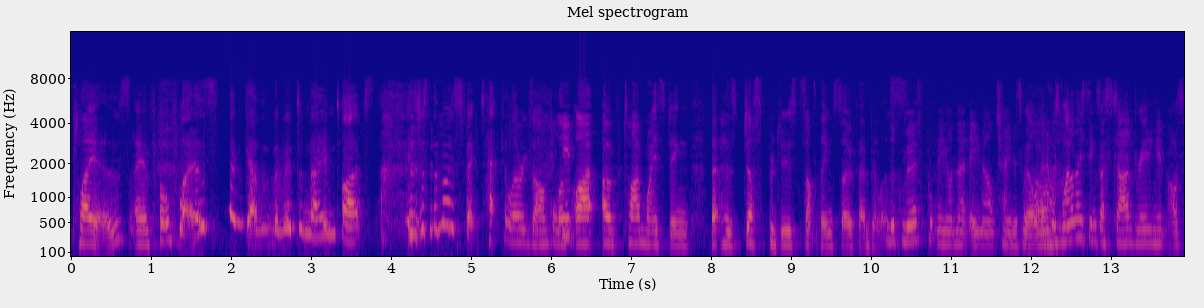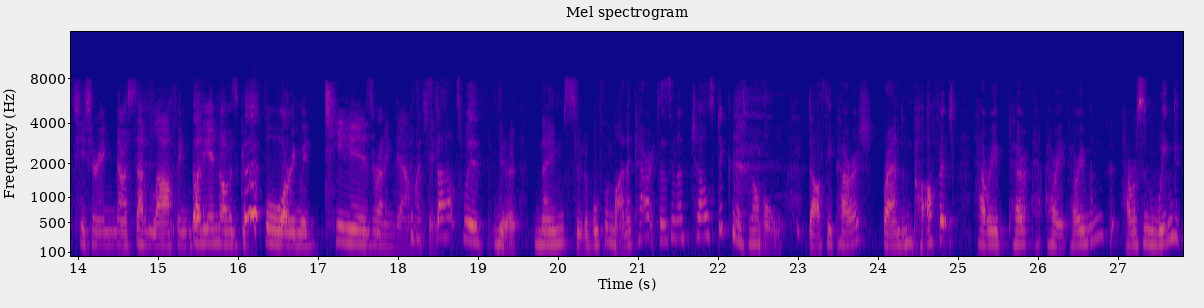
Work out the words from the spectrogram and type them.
players, AFL players, and gathered them into name types. It's just the most spectacular example of, It- of time wasting that has just produced something so fabulous. Look, Murph put me on that email chain as well, and it was oh. one of those things. I started reading it, I was tittering, then I started laughing. By the end, I was guffawing with tears running down my cheeks. it starts with, you know, names suitable for minor characters in a Charles Dickens novel. Darcy Parish, Brandon Parfitt, Harry per- Harry Perryman, Harrison Wigg,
